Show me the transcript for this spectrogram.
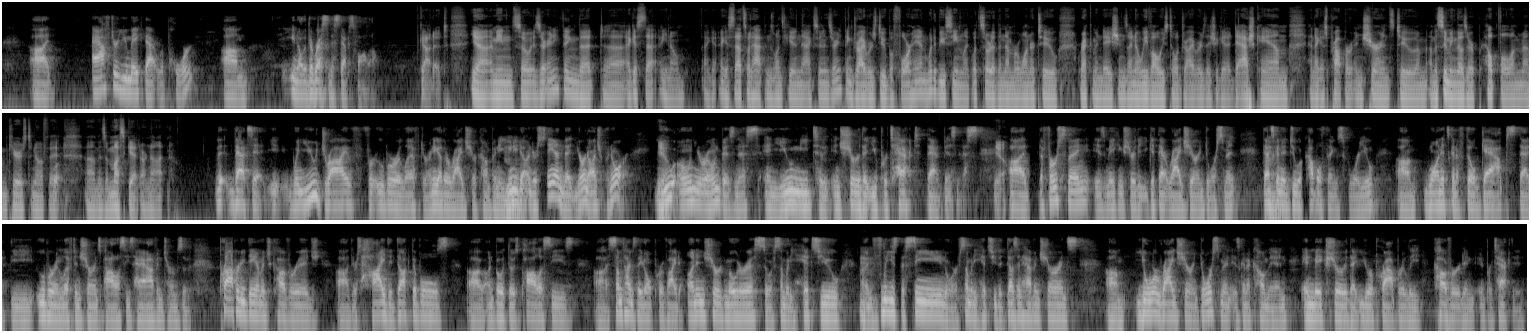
Uh, after you make that report, um, you know the rest of the steps follow. Got it. Yeah. I mean, so is there anything that uh, I guess that you know I guess that's what happens once you get in the accident. Is there anything drivers do beforehand? What have you seen? Like, what's sort of the number one or two recommendations? I know we've always told drivers they should get a dash cam and I guess proper insurance too. I'm, I'm assuming those are helpful. I'm, I'm curious to know if it um, is a must get or not. That's it. When you drive for Uber or Lyft or any other rideshare company, mm-hmm. you need to mm-hmm. understand that you're an entrepreneur. Yeah. You own your own business and you need to ensure that you protect that business. Yeah. Uh, the first thing is making sure that you get that rideshare endorsement. That's mm-hmm. going to do a couple things for you. Um, one, it's going to fill gaps that the Uber and Lyft insurance policies have in terms of property damage coverage. Uh, there's high deductibles uh, on both those policies. Uh, sometimes they don't provide uninsured motorists. So if somebody hits you mm-hmm. and flees the scene, or if somebody hits you that doesn't have insurance, um, your rideshare endorsement is going to come in and make sure that you're properly covered and, and protected.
